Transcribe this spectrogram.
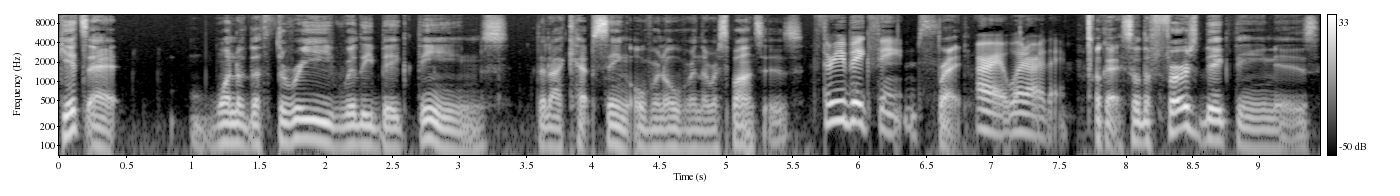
gets at one of the three really big themes that I kept seeing over and over in the responses. Three big themes. Right. All right, what are they? Okay, so the first big theme is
